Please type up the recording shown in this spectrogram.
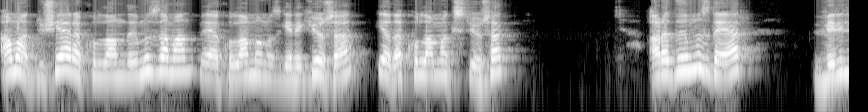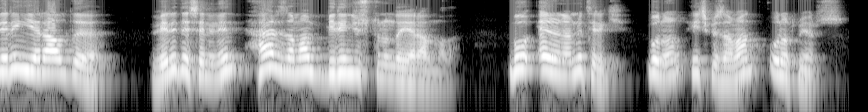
Ama düşey ara kullandığımız zaman veya kullanmamız gerekiyorsa ya da kullanmak istiyorsak aradığımız değer verilerin yer aldığı veri deseninin her zaman birinci sütununda yer almalı. Bu en önemli trik. Bunu hiçbir zaman unutmuyoruz.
